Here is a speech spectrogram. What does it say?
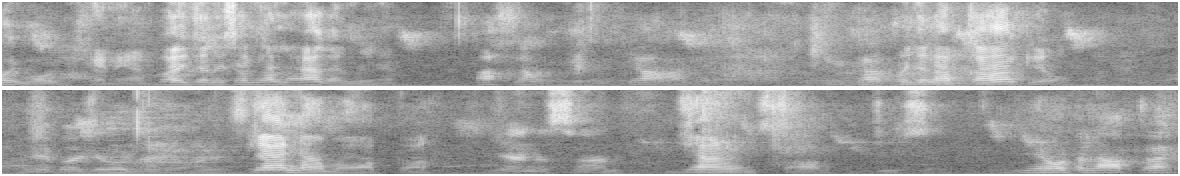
ओए मौज कहने हैं भाई जान सब नाल आगर मिले अस्सलाम वालेकुम क्या हाल है? ठीक ठाक। भाईजान आप कहाँ के हो? ये बाजोर में है। क्या नाम है आपका? जानसान जान साहब जी सर। ये होटल आपका है?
